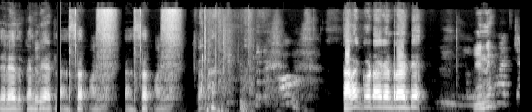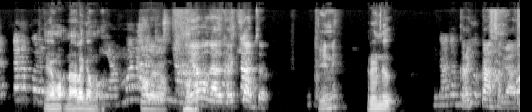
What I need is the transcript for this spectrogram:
తెలియదు కనిపించట్లే అస్సలు అస్సలు తలకు కొట్టాకంటారా అంటే. ఎన్ని ఏమో నాలుగేమో. అలాగా ఏమో కాదు కరెక్ట్ ఆన్సర్ ఎన్ని రెండు. కరెక్ట్ ఆన్సర్ కాదు.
